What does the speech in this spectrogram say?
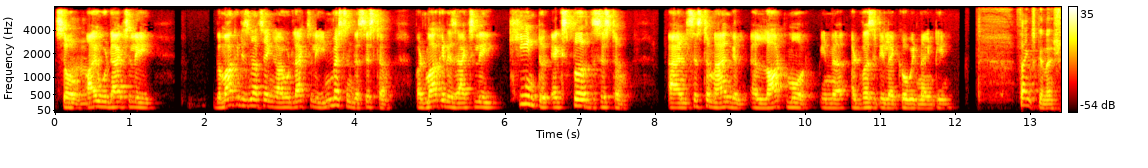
so mm-hmm. i would actually the market is not saying i would actually invest in the system but market is actually keen to explore the system and system angle a lot more in adversity like covid-19 thanks ganesh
